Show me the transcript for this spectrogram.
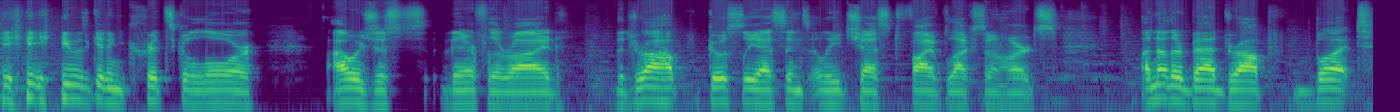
he, he was getting crits galore. I was just there for the ride. The drop, Ghostly Essence, Elite Chest, 5 Blackstone Hearts. Another bad drop, but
